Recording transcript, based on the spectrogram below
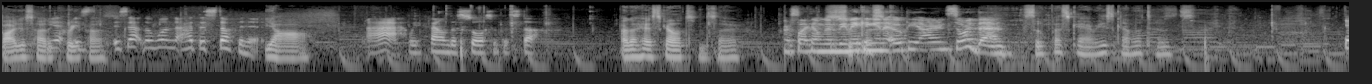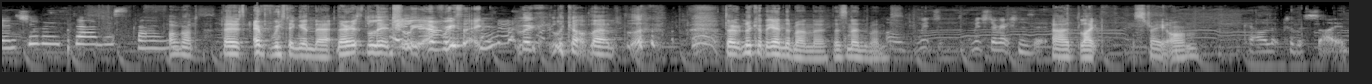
But I just heard a Yeah, is, creeper. is that the one that had the stuff in it? Yeah, Ah, we found the source of the stuff. and I hear skeletons, so Looks like I'm going to be Super making an OP iron sword then. super scary skeletons. Then shivers down the sky. Oh god, there's everything in there. There is literally know, everything. Look, look up there. Don't look at the Enderman though. There's an Enderman. Oh, which which direction is it? Uh, like straight on. Okay, I'll look to the side.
